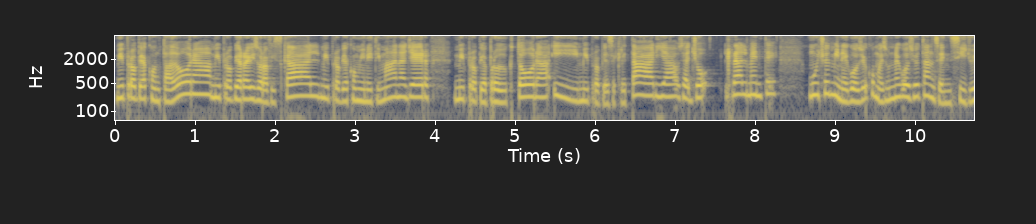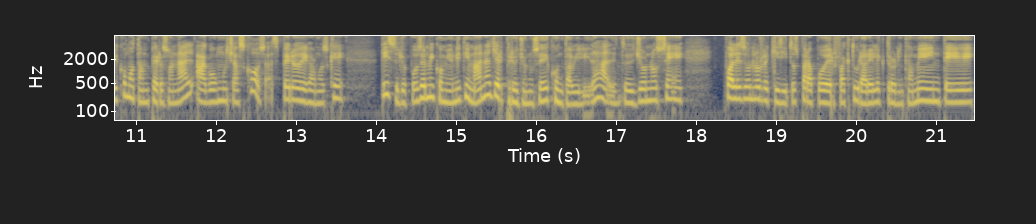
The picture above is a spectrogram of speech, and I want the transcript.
mi propia contadora, mi propia revisora fiscal, mi propia community manager, mi propia productora y mi propia secretaria. O sea, yo realmente mucho en mi negocio, como es un negocio tan sencillo y como tan personal, hago muchas cosas, pero digamos que listo, yo puedo ser mi community manager, pero yo no sé de contabilidad, entonces yo no sé cuáles son los requisitos para poder facturar electrónicamente,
